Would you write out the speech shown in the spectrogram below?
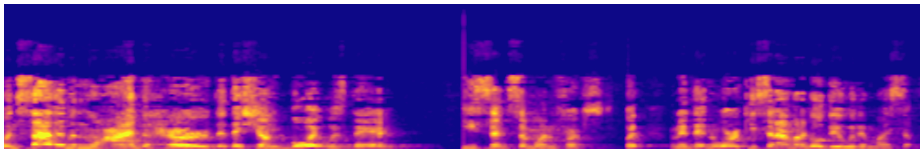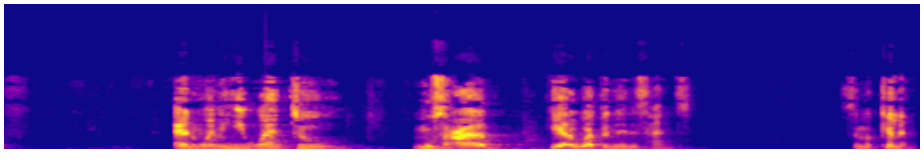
When Sa'ad and Mu'adh heard that this young boy was there, he sent someone first. But when it didn't work, he said, I'm going to go deal with him myself. And when he went to Mus'ab, he had a weapon in his hands. So I'm going to kill him.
